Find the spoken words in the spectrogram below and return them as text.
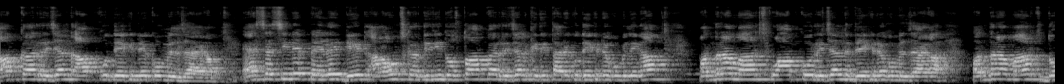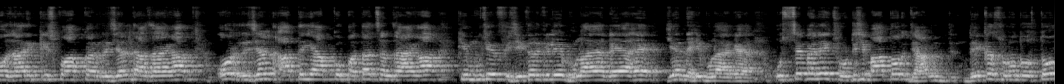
आपका रिज़ल्ट आपको देखने को मिल जाएगा। एसएससी ने पहले डेट अनाउंस कर दी थी दोस्तों, आपका रिज़ल्ट कितनी तारीख को देखने को मिलेगा? 15 मार्च को आपको रिज़ल्ट देखने को मिल जाएगा। 15 मार्च 2021 को आपका रिज़ल्ट आ जाएगा। और रिज़ल्ट आते ही आपको पता चल जाएगा कि मुझे फ़िज़िकल के लिए बुलाया गया है या नहीं बुलाया गया उससे पहले एक छोटी सी बात और ध्यान देकर सुनो दोस्तों,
